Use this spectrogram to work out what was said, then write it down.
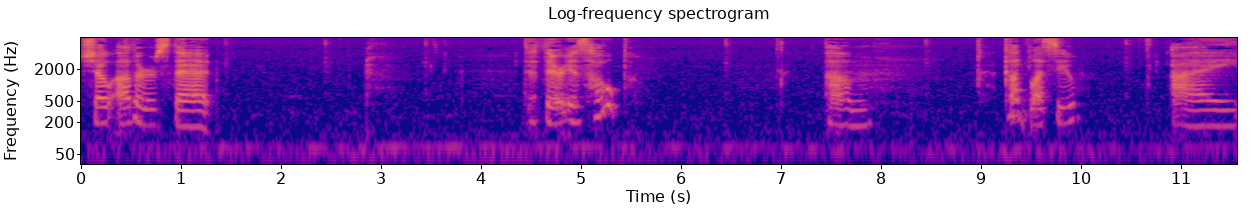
show others that that there is hope. Um, God bless you. I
